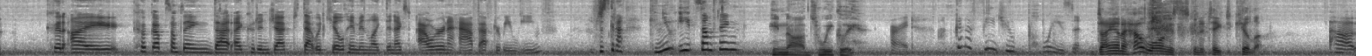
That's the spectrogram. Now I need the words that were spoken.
could I cook up something that I could inject that would kill him in like the next hour and a half after we leave? I'm just gonna. Can you eat something? He nods weakly. All right. I'm gonna feed you poison. Diana, how long is this going to take to kill him? Uh,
